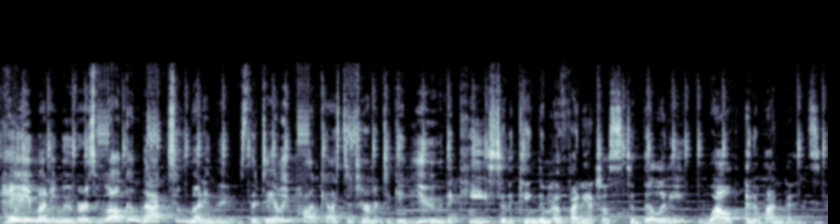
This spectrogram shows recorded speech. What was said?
Hey, money movers, welcome back to Money Moves, the daily podcast determined to give you the keys to the kingdom of financial stability, wealth, and abundance.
